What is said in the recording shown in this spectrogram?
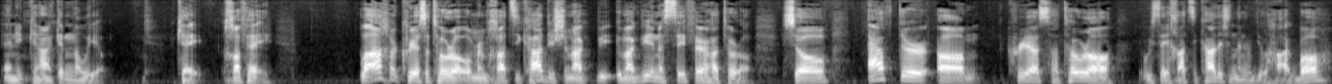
and he cannot get an aliyah. Okay, chafei. La'achar kriyas Torah omrim chatzi kadish umagbi in a sefer haTorah. So after um, kriyas haTorah, we say Chatzi Kaddish, and then we do Hagba.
